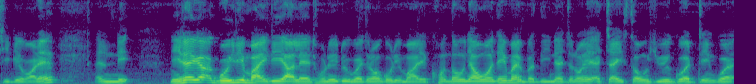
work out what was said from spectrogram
ရှိခဲ့ပါတယ်အဲ့နေ့နေတဲ့ကအကိုကြီးဒီမိုင်ဒီကလည်းထုံလေးတူပဲကျွန်တော်ကိုဒီမိုင်ဒီခွန်သုံးညဝန်ချင်းမိုင်ပတိနဲ့ကျွန်တော်ရဲ့အကြိုက်ဆုံးရွေးကွက်တင်ကွက်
